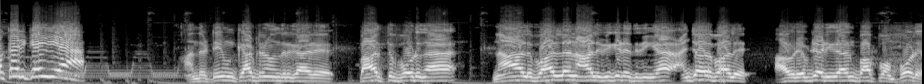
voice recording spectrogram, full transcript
உக்காரி கையா. அந்த டீம் கேப்டன் வந்திருக்காரு. பார்த்து போடுங்க. நாலு பால்ல நாலு விக்கெட் எடுத்துறீங்க அஞ்சாவது பால். அவர் எப்படி அடிக்கிறாருன்னு பார்ப்போம். போடு.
